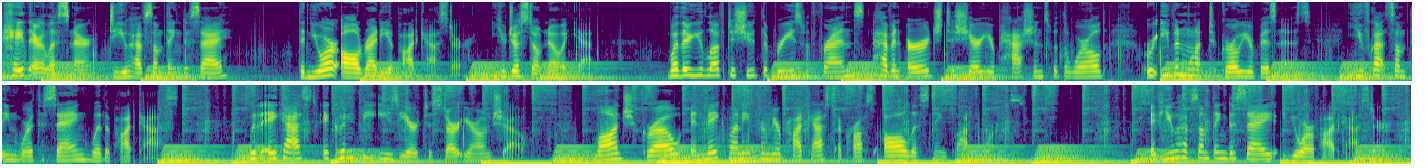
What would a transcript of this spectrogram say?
Hey there, listener. Do you have something to say? Then you're already a podcaster. You just don't know it yet. Whether you love to shoot the breeze with friends, have an urge to share your passions with the world, or even want to grow your business, you've got something worth saying with a podcast. With ACAST, it couldn't be easier to start your own show. Launch, grow, and make money from your podcast across all listening platforms. If you have something to say, you're a podcaster.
